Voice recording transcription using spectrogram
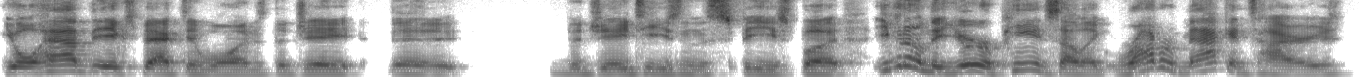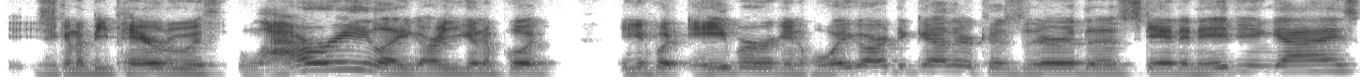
you'll have the expected ones, the J the the JTs and the Spieths, but even on the European side, like Robert McIntyre is, is going to be paired with Lowry. Like, are you going to put you can put Aberg and Højgaard together because they're the Scandinavian guys?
